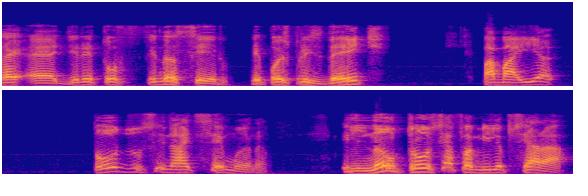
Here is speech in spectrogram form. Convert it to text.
é, diretor financeiro, depois presidente, para a Bahia todos os finais de semana. Ele não trouxe a família para o Ceará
